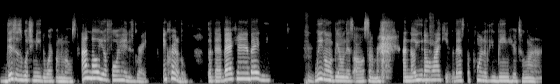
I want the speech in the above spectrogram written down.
this is what you need to work on the most. I know your forehand is great, incredible, but that backhand, baby, we gonna be on this all summer. I know you don't like it, but that's the point of you being here to learn.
